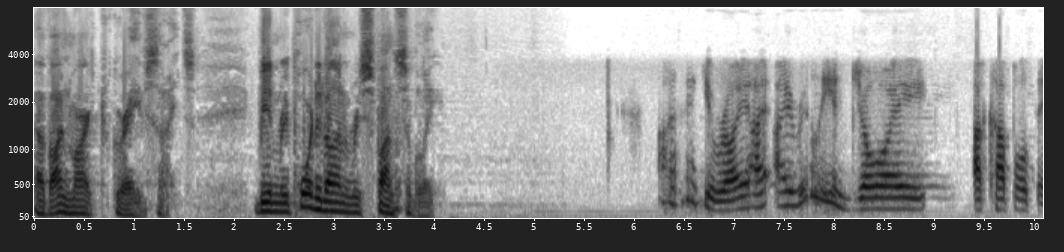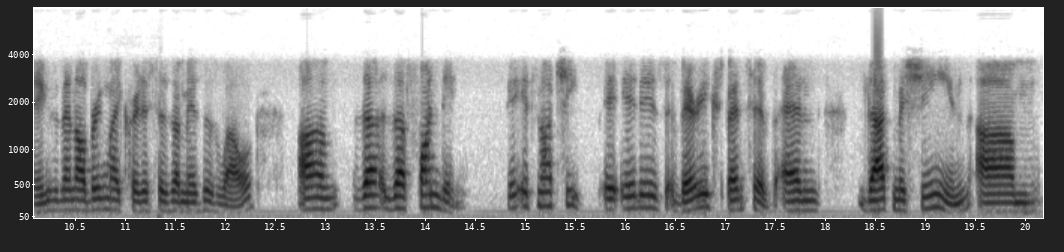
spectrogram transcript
of unmarked grave sites been reported on responsibly? Uh, thank you, Roy. I, I really enjoy a couple things, and then I'll bring my criticism is as well. Um, the the funding, it, it's not cheap. It, it is very expensive, and that machine. Um,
